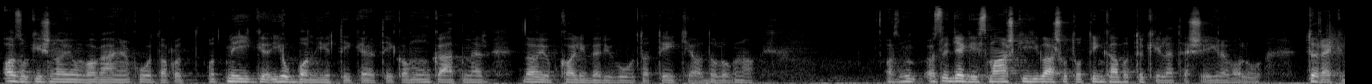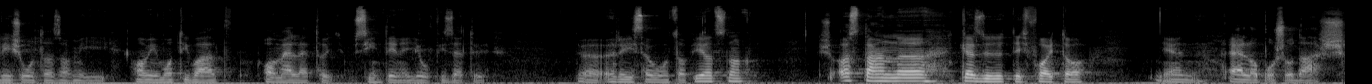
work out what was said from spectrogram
azok is nagyon vagányak voltak, ott, ott még jobban értékelték a munkát, mert nagyobb kaliberű volt a tétje a dolognak. Az, az egy egész más kihívás volt, ott inkább a tökéletességre való törekvés volt az, ami, ami motivált, amellett, hogy szintén egy jó fizető része volt a piacnak. És aztán kezdődött egyfajta ilyen ellaposodás,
